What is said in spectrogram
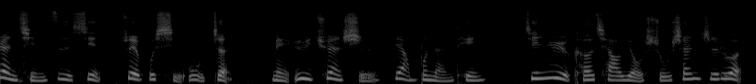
任情自信，最不喜物证。每欲劝时，谅不能听。今日可巧有赎身之论，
